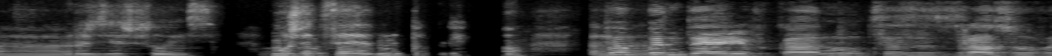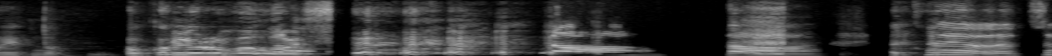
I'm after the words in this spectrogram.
е, розійшлись. Може, це не потрібно. Ви е, Бендерівка, ну це з- зразу видно по кольору волосся. Так, це, це,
